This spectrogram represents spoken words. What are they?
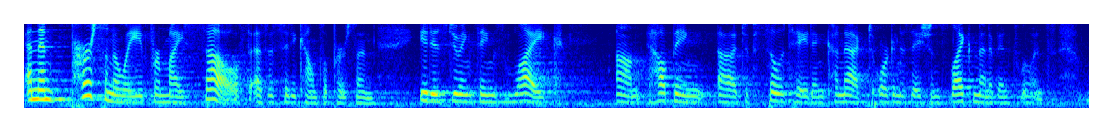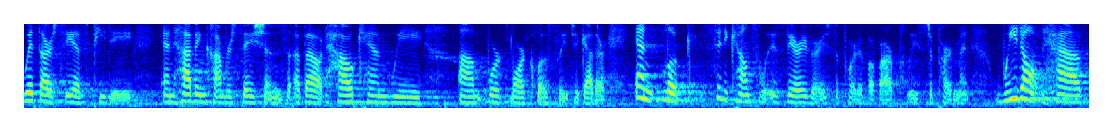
And then personally, for myself as a city council person, it is doing things like um, helping uh, to facilitate and connect organizations like Men of Influence with our CSPD and having conversations about how can we um, work more closely together. And look, City Council is very, very supportive of our police department. We don't have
